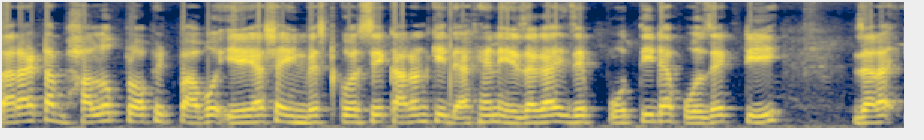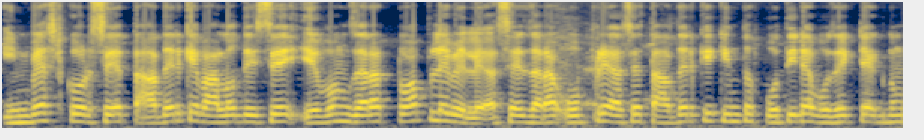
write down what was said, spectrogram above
তারা একটা ভালো প্রফিট পাবো, এই আশা ইনভেস্ট করছে। কারণ কি দেখেন, এই জায়গায় যে প্রতিটা প্রজেক্টই যারা ইনভেস্ট করছে, তাদেরকে ভালো দিছে এবং যারা টপ লেভেলে আছে, যারা উপরে আছে, তাদেরকে কিন্তু প্রতিটা প্রজেক্টে একদম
